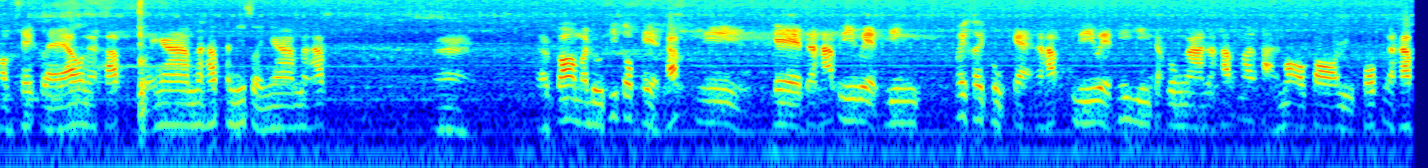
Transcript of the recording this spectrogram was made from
พร้อมเช็คแล้วนะครับ สวยงามนะครับคันนี้สวยงามนะครับแล้วก็มาดูที่ตัวเพจครับนี่เพจนะครับ มีเวทยิง ไม่เคยถูกแกะนะครับรีเวทนี่ยิงจากโรงงานนะครับ มาตรฐานมอกอยู่ครบนะครับ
